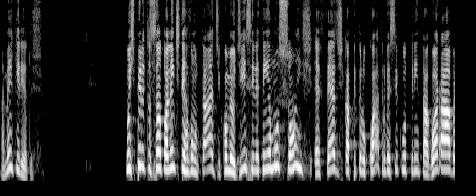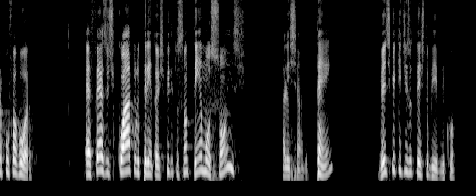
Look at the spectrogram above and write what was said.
Amém, queridos? O Espírito Santo, além de ter vontade, como eu disse, ele tem emoções. Efésios capítulo 4, versículo 30. Agora abra, por favor. Efésios 4, 30. O Espírito Santo tem emoções, Alexandre? Tem. Veja o que, que diz o texto bíblico.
